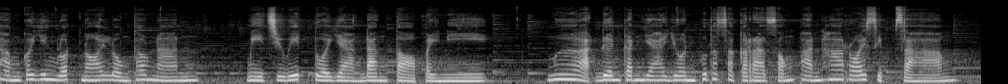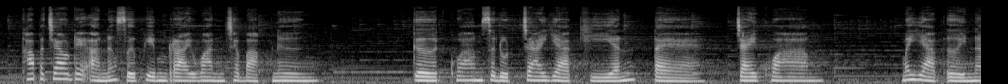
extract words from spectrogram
ธรรมก็ยิ่งลดน้อยลงเท่านั้น มีชีวิตตัวอย่างดังต่อไปนี้ เมื่อเดือนกันยายนพุทธศักราช 2513 ข้าพเจ้าได้อ่านหนังสือพิมพ์รายวันฉบับหนึ่ง เกิดความสะดุดใจอยากเขียน แต่ใจความ ไม่อยากเอ่ยน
